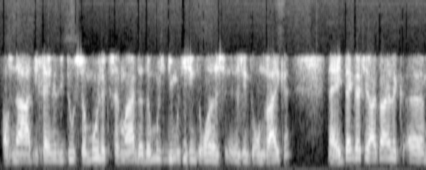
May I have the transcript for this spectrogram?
Als nou, diegene die doet zo moeilijk, zeg maar, dat moet je, die moet je zien te, zien te ontwijken. Nee, ik denk dat je uiteindelijk ehm,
